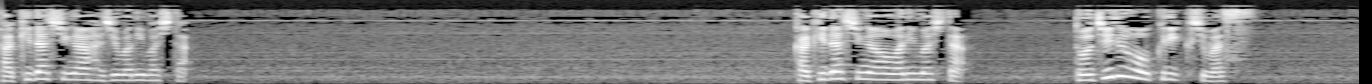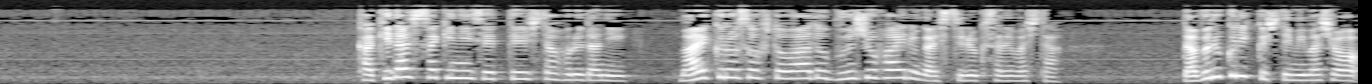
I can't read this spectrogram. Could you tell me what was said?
書き出しが始まりました。書き出しが終わりました。閉じるをクリックします。書き出し先に設定したフォルダに Microsoft Word 文書ファイルが出力されました。ダブルクリックしてみましょう。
